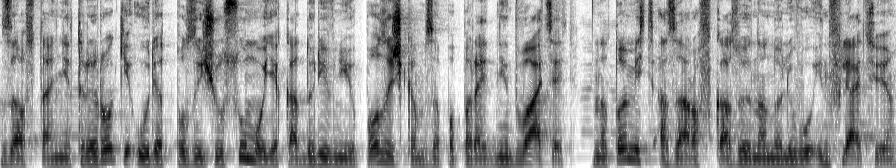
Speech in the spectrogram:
За останні три роки уряд позичив суму, яка дорівнює позичкам за попередні 20. Натомість Азаров вказує на нульову інфляцію.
